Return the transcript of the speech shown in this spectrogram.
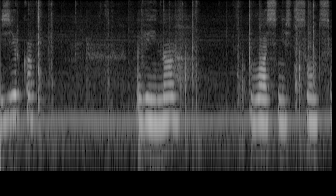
Зірка, війна, власність, сонце.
